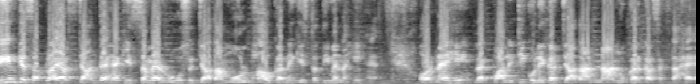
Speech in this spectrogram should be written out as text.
चीन के सप्लायर्स जानते हैं कि इस समय रूस ज़्यादा मोल भाव करने की स्थिति में नहीं है और न ही वह क्वालिटी को लेकर ज़्यादा ना नुकर कर सकता है।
